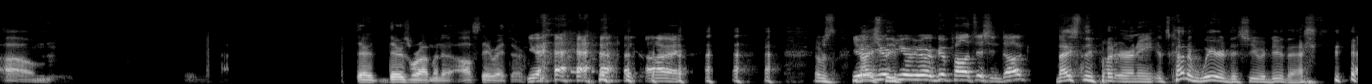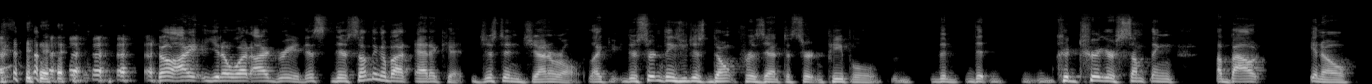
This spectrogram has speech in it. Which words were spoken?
Um, there there's where I'm gonna I'll stay right there. Yeah. All right. it was you're, nicely, you're, you're, you're a good politician, Doug. Nicely put, Ernie. It's kind of weird that she would do that. no, I you know what? I agree. This there's something about etiquette just in general. Like there's certain things you just don't present to certain people that that could trigger something about, you know,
